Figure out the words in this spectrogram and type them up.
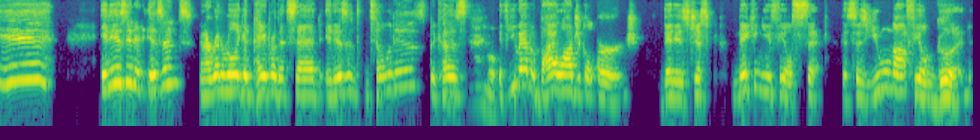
eh, it is and it isn't and i read a really good paper that said it isn't until it is because if you have a biological urge that is just making you feel sick, that says you will not feel good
